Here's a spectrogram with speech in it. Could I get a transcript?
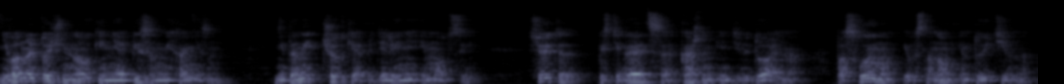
Ни в одной точной науке не описан механизм, не даны четкие определения эмоций. Все это постигается каждым индивидуально, по-своему и в основном интуитивно.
